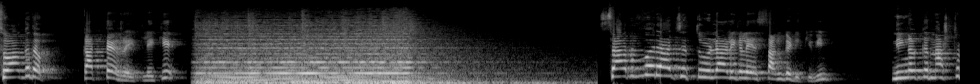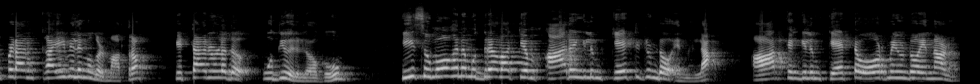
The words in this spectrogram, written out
സ്വാഗതം. കട്ടൻ റേറ്റിലേക്ക്. സർവരാജ്യ തൊഴിലാളികളെ സംഘടിക്കുവിൻ. നിങ്ങൾക്ക് നഷ്ടപ്പെടാൻ കൈവിലങ്ങുകൾ മാത്രം. കിട്ടാനുള്ളത് പുതിയൊരു ലോകവും. ഈ സുമോഹന മുദ്രാവാക്യം ആരെങ്കിലും കേട്ടിട്ടുണ്ടോ എന്നല്ല. ആർക്കെങ്കിലും കേട്ട ഓർമ്മയുണ്ടോ എന്നാണ്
